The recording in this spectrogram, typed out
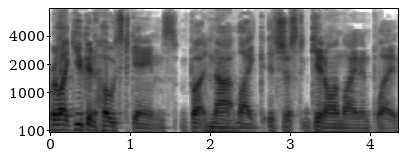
or like you can host games, but Mm-hmm. not like it's just get online and play.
